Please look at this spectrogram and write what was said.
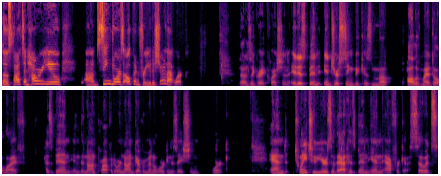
those thoughts and how are you um, seeing doors open for you to share that work? That is a great question. It has been interesting because all of my adult life has been in the nonprofit or non-governmental organization work and 22 years of that has been in africa so it's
